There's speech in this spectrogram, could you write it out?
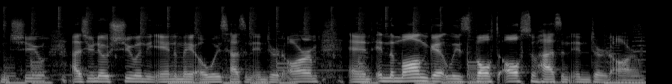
and Shu. As you know, Shu in the anime always has an injured arm, and in the manga at least, Valt also has an injured arm.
